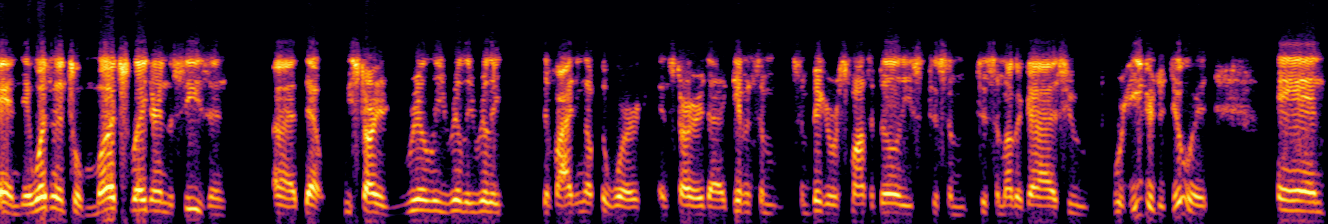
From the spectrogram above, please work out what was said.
And it wasn't until much later in the season uh, that we started really, really, really dividing up the work and started uh, giving some some bigger responsibilities to some to some other guys who were eager to do it. And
